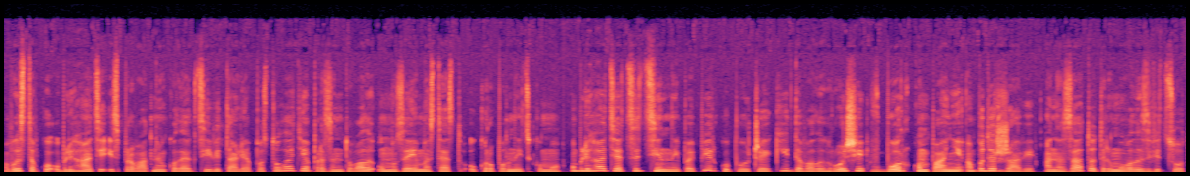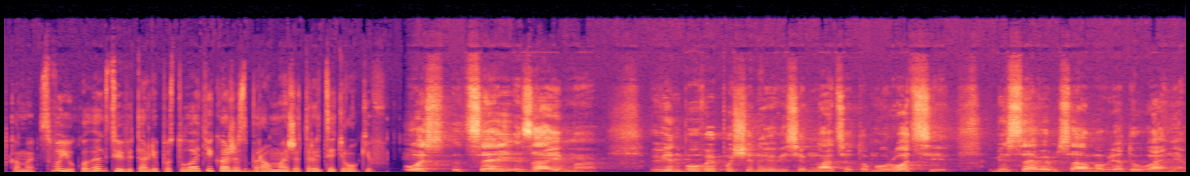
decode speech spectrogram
Виставку облігацій із приватної колекції Віталія Постолатія презентували у музеї мистецтв у Кропивницькому. Облігація це цінний папір, купуючи який давали гроші в борг компанії або державі, а назад отримували з відсотками. Свою колекцію Віталій Постолатій каже, збирав майже 30 років. Ось цей займ, він був випущений у 2018 році місцевим самоврядуванням.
